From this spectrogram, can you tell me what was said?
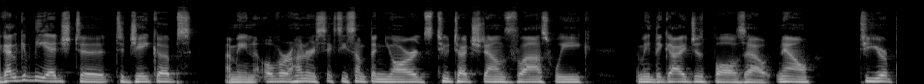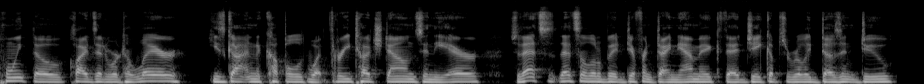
got to give the edge to to Jacobs. I mean, over 160 something yards, two touchdowns last week. I mean, the guy just balls out. Now, to your point though, Clyde Edwards Helaire, he's gotten a couple, what, three touchdowns in the air. So that's that's a little bit different dynamic that Jacobs really doesn't do.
